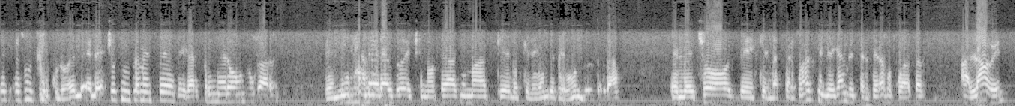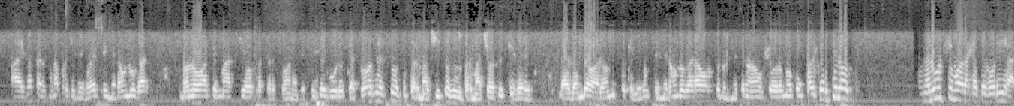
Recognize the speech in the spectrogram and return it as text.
es- es un círculo. El, el hecho simplemente de llegar primero a un lugar, de mil maneras, lo he dicho, no te hace más que los que llegan de segundos, ¿verdad? El hecho de que las personas que llegan de terceras o cuartas alaben a esa persona porque llegó de primero a un lugar, no lo hace más que otra persona. Yo estoy seguro que a todos estos supermachitos o supermachotes que se las dan de varones porque llegan primero a un lugar a otro, los meten a un autódromo con cualquier piloto, con el último de la categoría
